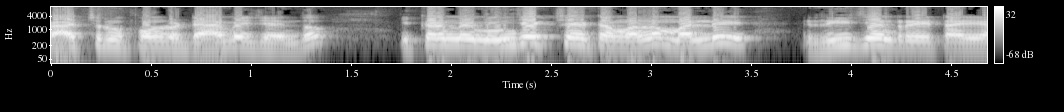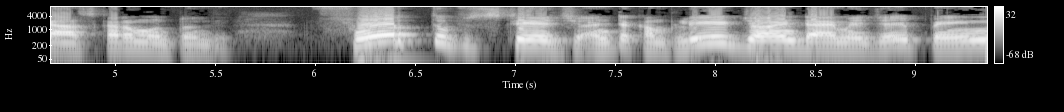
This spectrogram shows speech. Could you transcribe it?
ప్యాచ్ రూపంలో డ్యామేజ్ అయిందో ఇక్కడ మేము ఇంజెక్ట్ చేయటం వల్ల మళ్ళీ రీజనరేట్ అయ్యే ఆస్కారం ఉంటుంది. ఫోర్త్ స్టేజ్ అంటే కంప్లీట్ జాయింట్ డ్యామేజ్ అయ్యి పెయిన్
